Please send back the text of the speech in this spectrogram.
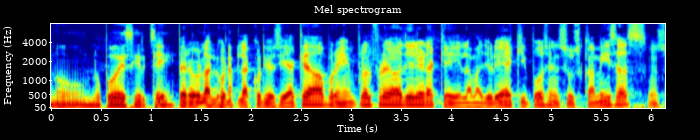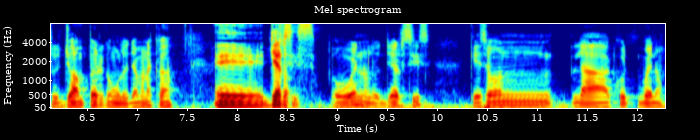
no, no puedo decir que... Sí, pero que la, cur- la curiosidad que daba, por ejemplo, Alfredo ayer era que la mayoría de equipos en sus camisas, o en sus jumper, como lo llaman acá, Eh, jerseys. o bueno, los jerseys, que son la, bueno,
